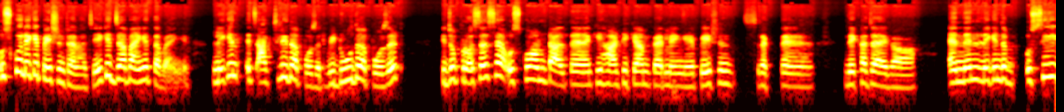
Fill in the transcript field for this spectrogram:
उसको लेके पेशेंट रहना चाहिए कि जब आएँगे, तब आएँगे। लेकिन it's actually the opposite we do the opposite कि जो प्रोसेस है, उसको हम टालते हैं कि हाँ ठीक है, हम कर लेंगे। पेशेंस रखते हैं। देखा जाएगा। एंड देन लेकिन जब उसी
